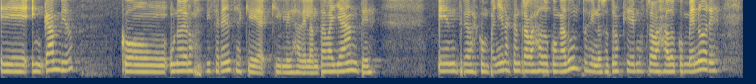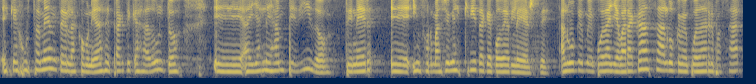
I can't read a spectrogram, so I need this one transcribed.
Eh, en cambio, con una de las diferencias que, que les adelantaba ya antes, entre las compañeras que han trabajado con adultos y nosotros que hemos trabajado con menores es que justamente las comunidades de prácticas de adultos eh, a ellas les han pedido tener eh, información escrita que poder leerse, algo que me pueda llevar a casa, algo que me pueda repasar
